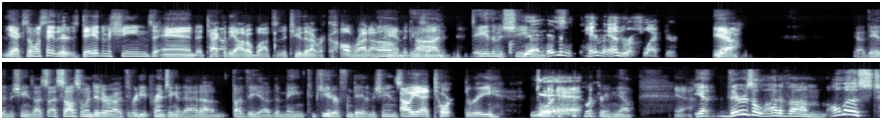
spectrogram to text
Yeah, because I want to say there's Day of the Machines and Attack Yeah. of the Autobots are the two that I recall right Oh offhand that God, he's in. Day of the Machines. Yeah, him and him and Reflector. Yeah. Yeah, Day of the Machines. I saw, I saw someone did a uh, 3D printing of that um by the uh, the main computer from Day of the Machines. Oh yeah, Torq three. Yeah. Work Dream, yeah. Yeah. Yeah, there's a lot of um almost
